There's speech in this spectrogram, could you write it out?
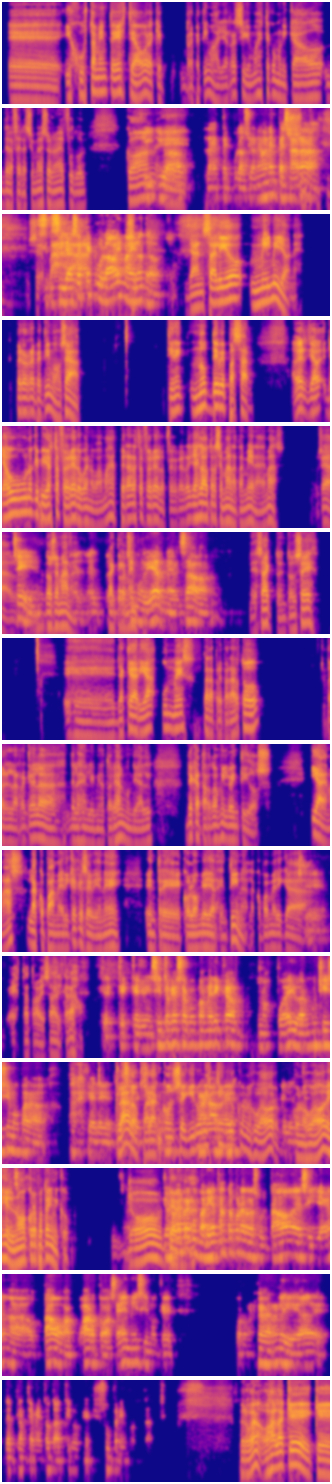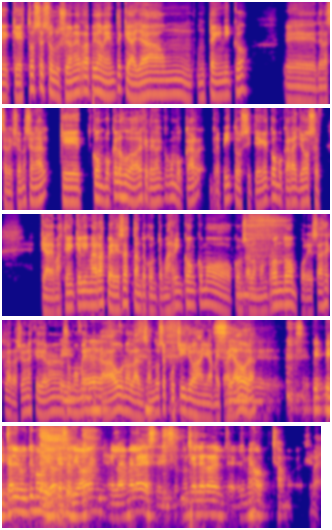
Eh, y justamente este ahora, que repetimos, ayer recibimos este comunicado de la Federación Venezolana de Fútbol con... Y, eh, las especulaciones van a empezar a... Si, ya se especulaba, imagínate. Ya han salido mil millones. Pero repetimos, o sea, tiene, no debe pasar. A ver, ya, ya hubo uno que pidió hasta febrero. Bueno, vamos a esperar hasta febrero. Febrero ya es la otra semana también, además. O sea, dos semanas. El, próximo viernes, el sábado. Exacto. Entonces, eh, ya quedaría un mes para preparar todo para el arranque de, de las eliminatorias al Mundial de Qatar 2022. Y además, la Copa América que se viene entre Colombia y Argentina. La Copa América está atravesada del carajo. Que, yo insisto que esa Copa América nos puede ayudar muchísimo para, para que le... Claro, para conseguir un estilo con el jugador, con los jugadores y el nuevo cuerpo técnico. Yo, yo no me preocuparía tanto por el resultado de si llegan a octavos, a cuartos, a semis, sino que por lo menos que agarren la idea del planteamiento táctico, que es súper importante. Pero bueno, ojalá que, que, esto se solucione rápidamente, que haya un, un técnico eh, de la selección nacional que convoque a los jugadores que tengan que convocar. Repito, si tiene que convocar a Joseph, que además tienen que limar asperezas tanto con Tomás Rincón como con Salomón Rondón por esas declaraciones que dieron en su momento, cada uno lanzándose cuchillos y ametralladora. ¿Viste el último video que salió en, la MLS diciendo que él era el, mejor? Chamo. Bueno.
